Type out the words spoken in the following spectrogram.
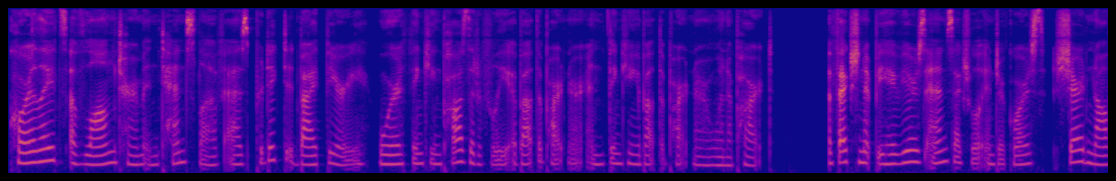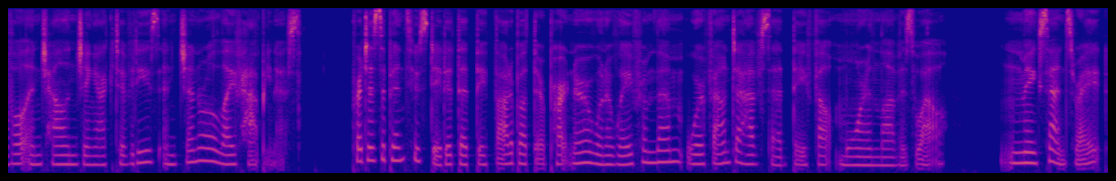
correlates of long-term intense love as predicted by theory were thinking positively about the partner and thinking about the partner when apart. Affectionate behaviors and sexual intercourse, shared novel and challenging activities, and general life happiness. Participants who stated that they thought about their partner when away from them were found to have said they felt more in love as well. Makes sense, right?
